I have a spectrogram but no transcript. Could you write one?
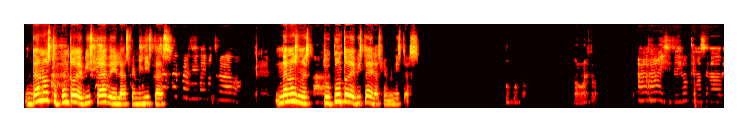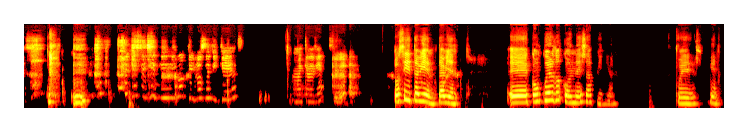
danos tu punto de vista de las feministas. Estoy perdida en otro lado. Danos tu punto de vista de las feministas. Tu punto. No nuestro. Ajá, y si te digo que no sé nada de eso. y si te digo que no sé ni qué es. ¿Me creería? ¿Qué? Pues sí, está bien, está bien. Eh, concuerdo con esa opinión. Pues bien,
